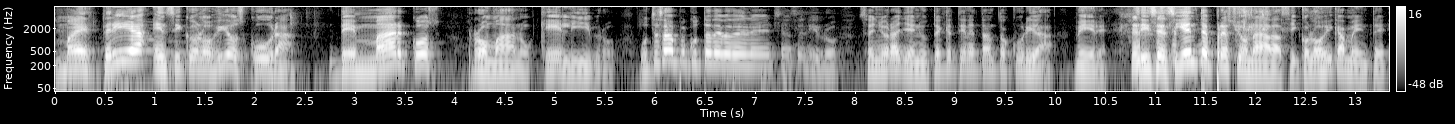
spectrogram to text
Maestría en Psicología Oscura de Marcos Romano. ¿Qué libro? ¿Usted sabe por qué usted debe de leerse ese libro? Señora Jenny, usted que tiene tanta oscuridad. Mire, si se siente presionada psicológicamente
